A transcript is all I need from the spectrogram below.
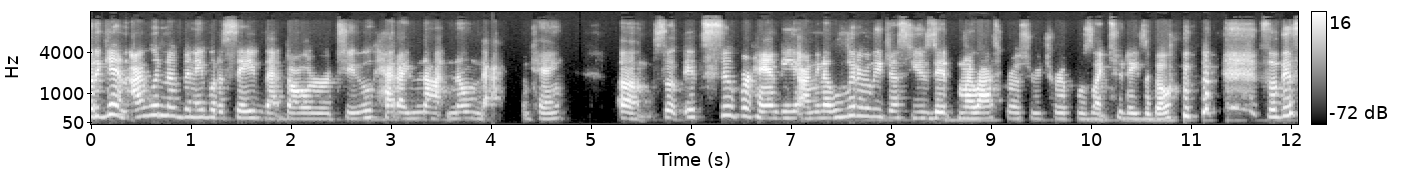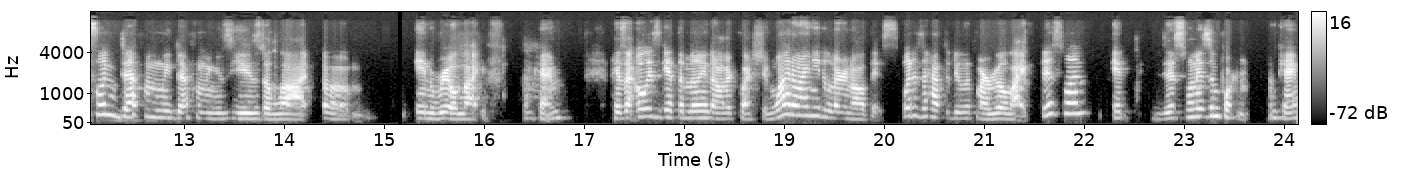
But again, I wouldn't have been able to save that dollar or two had I not known that, okay? Um, so it's super handy. I mean, I literally just used it. My last grocery trip was like two days ago. so this one definitely, definitely is used a lot um, in real life, okay? Because I always get the million dollar question, why do I need to learn all this? What does it have to do with my real life? This one, it this one is important, okay?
